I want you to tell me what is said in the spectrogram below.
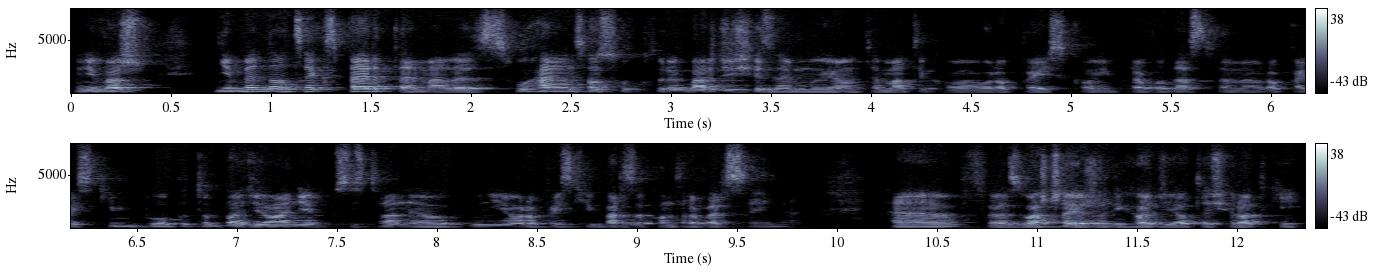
ponieważ nie będąc ekspertem, ale słuchając osób, które bardziej się zajmują tematyką europejską i prawodawstwem europejskim, byłoby to działanie ze strony Unii Europejskiej bardzo kontrowersyjne E, zwłaszcza jeżeli chodzi o te środki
